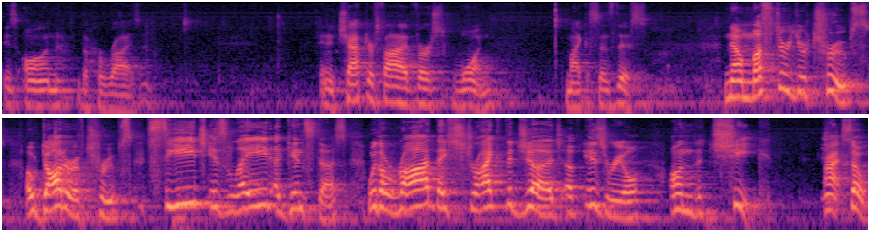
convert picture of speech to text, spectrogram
is on the horizon. And in chapter 5, verse 1, Micah says this Now muster your troops, O daughter of troops. Siege is laid against us. With a rod they strike the judge of Israel on the cheek. All right, so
